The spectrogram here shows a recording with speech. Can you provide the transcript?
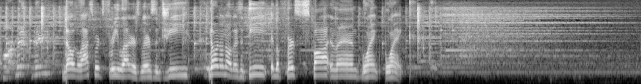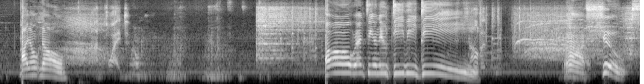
Apartment, maybe? no the last word's three letters there's a g no no no there's a d in the first spot and then blank blank i don't know Not quite. Oh. oh renting a new dvd Solve it. Ah, shoot.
